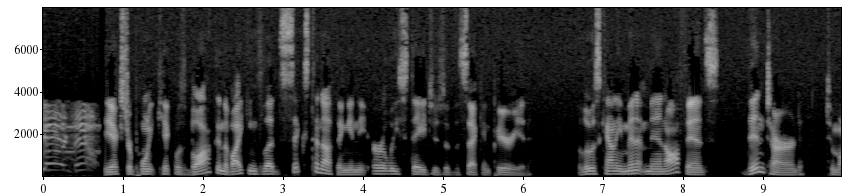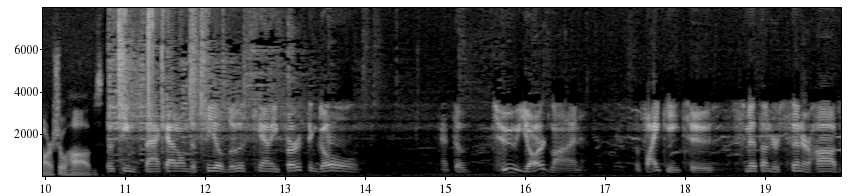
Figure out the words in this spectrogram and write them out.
yards out. The extra point kick was blocked, and the Vikings led 6 to nothing in the early stages of the second period. The Lewis County Minutemen offense then turned to Marshall Hobbs. Those teams back out on the field. Lewis County first and goal at the two yard line. The Viking two. Smith under center, Hobbs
